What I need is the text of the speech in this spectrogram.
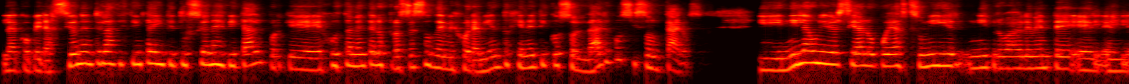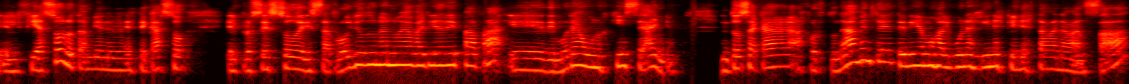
la cooperación entre las distintas instituciones es vital porque justamente los procesos de mejoramiento genético son largos y son caros y ni la universidad lo puede asumir, ni probablemente el, FIA solo también, en este caso, el proceso de desarrollo de una nueva variedad de papa eh, demora unos 15 años. Entonces acá afortunadamente teníamos algunas líneas que ya estaban avanzadas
